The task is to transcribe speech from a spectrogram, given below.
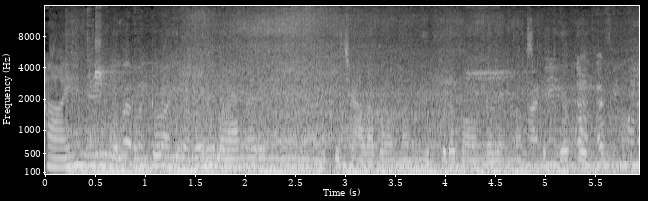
హాయ్ అండి వెల్కమ్ టు అన్ని అందరూ బాగున్నారండి నేనైతే చాలా బాగున్నాను మీరు కూడా బాగుండాలని మనస్ఫూర్తిగా కోరుకుంటున్నాను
